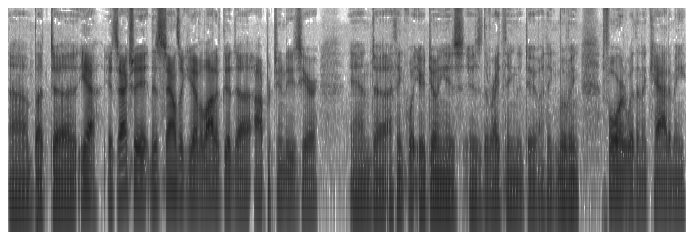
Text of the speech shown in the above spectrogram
But yeah, it's actually this sounds like you have a lot of good opportunities here, and I think what you're doing is is the right thing to do. I think moving forward with an academy,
